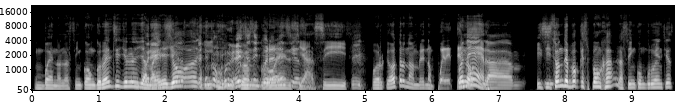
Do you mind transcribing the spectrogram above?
Bueno, las incongruencias yo les llamaría yo Incongruencias, incongruencias, sí, Sí. porque otro nombre no puede Bueno, tener. la, Y si son de Bob Esponja, las incongruencias,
